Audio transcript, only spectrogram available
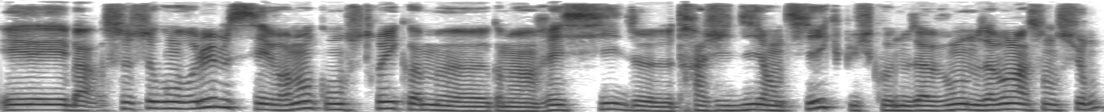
Et ben, ce second volume, c'est vraiment construit comme euh, comme un récit de, tragédie antique, puisque nous avons nous avons l'ascension,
